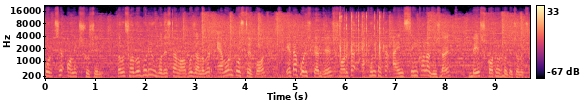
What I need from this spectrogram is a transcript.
করছে অনেক সুশীল। তবে সর্বোপরি উপদেষ্টা মাহফুজ আলমের এমন পোস্টের পর, এটা পরিষ্কার যে সরকার এখন থেকে আইন শৃঙ্খলা বিষয়ে বেশ কঠোর হতে চলেছে।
